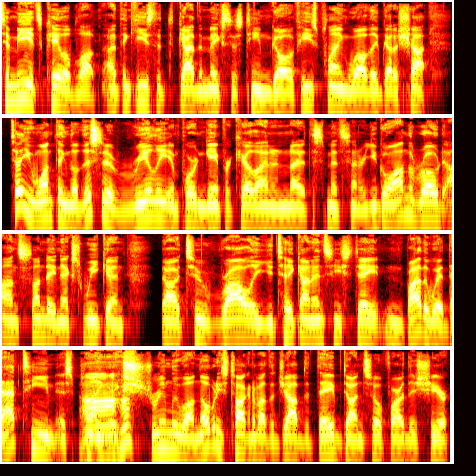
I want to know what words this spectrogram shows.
to me, it's Caleb Love. I think he's the guy that makes this team go. If he's playing well, they've got a shot. Tell you one thing though, this is a really important game for Carolina tonight at the Smith Center. You go on the road on Sunday next weekend uh, to Raleigh. You take on NC State, and by the way, that team is playing Uh-huh. extremely well. Nobody's talking about the job that they've done so far this year.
